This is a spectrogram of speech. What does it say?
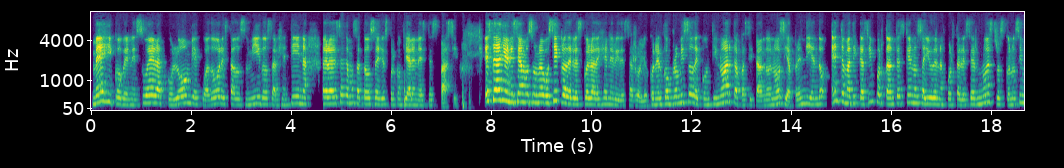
México, Venezuela, Colombia, Ecuador, Estados Unidos, Argentina. Agradecemos a todos ellos por confiar en este espacio. Este año iniciamos un nuevo ciclo de la Escuela de Género y Desarrollo con el compromiso de continuar capacitándonos y aprendiendo en temáticas importantes que nos ayuden a fortalecer nuestros conocimientos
